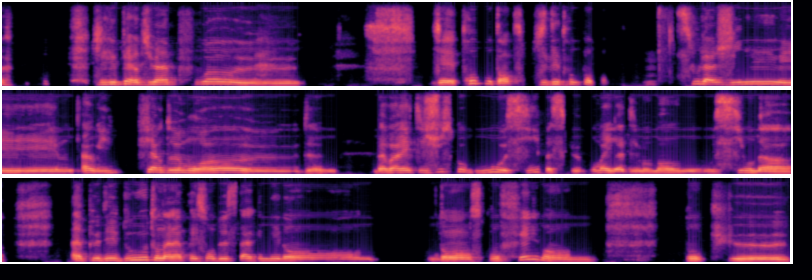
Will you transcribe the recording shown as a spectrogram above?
j'ai perdu un poids. Euh... J'étais trop contente. J'étais trop contente, soulagée et ah oui, fière de moi, euh, d'avoir été jusqu'au bout aussi, parce que bon, bah, il y a des moments où aussi on a un peu des doutes, on a l'impression de stagner dans dans ce qu'on fait, dans donc, euh,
